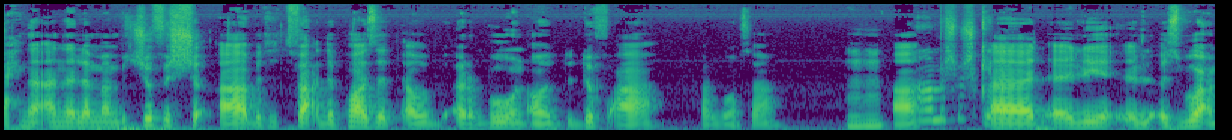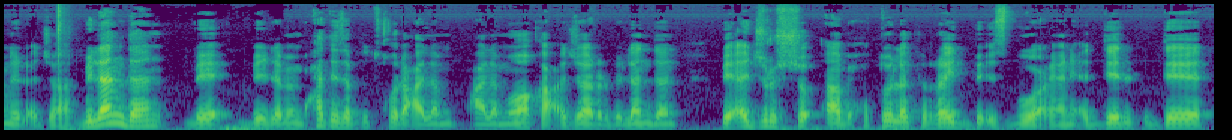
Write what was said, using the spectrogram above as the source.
إحنا أنا لما بتشوف الشقة بتدفع deposit أو عربون أو دفعة اربون صح؟ مهم. آه مش مشكلة آه اللي الأسبوع من الأجار بلندن ب... ب... لما حتى إذا بتدخل على على مواقع أجار بلندن بياجروا الشقه بيحطوا لك ال rate بأسبوع يعني إيه قد إيه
